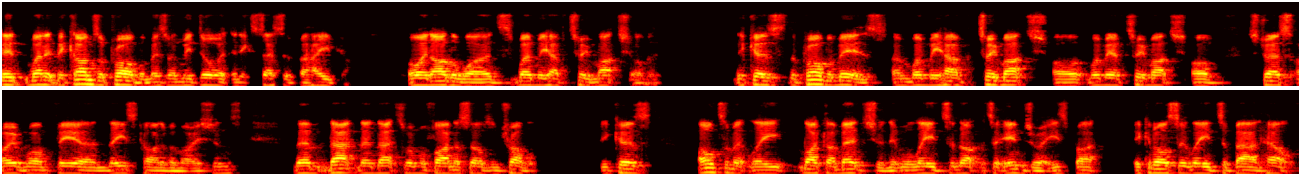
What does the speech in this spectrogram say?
it, when it becomes a problem is when we do it in excessive behavior, or in other words, when we have too much of it. Because the problem is, and um, when we have too much, or when we have too much of stress, overwhelm, fear, and these kind of emotions, then that then that's when we'll find ourselves in trouble. Because ultimately, like I mentioned, it will lead to not to injuries, but it can also lead to bad health.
